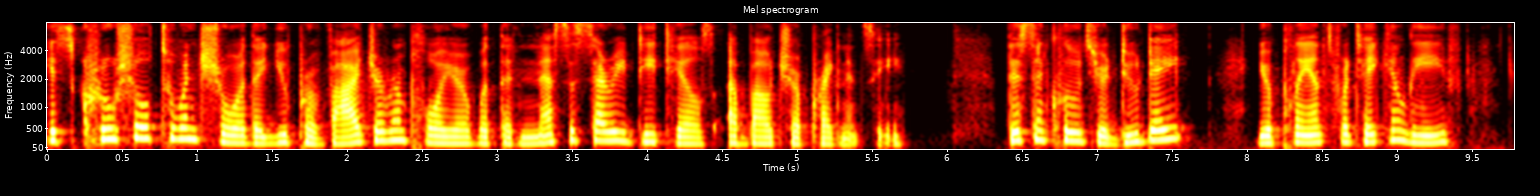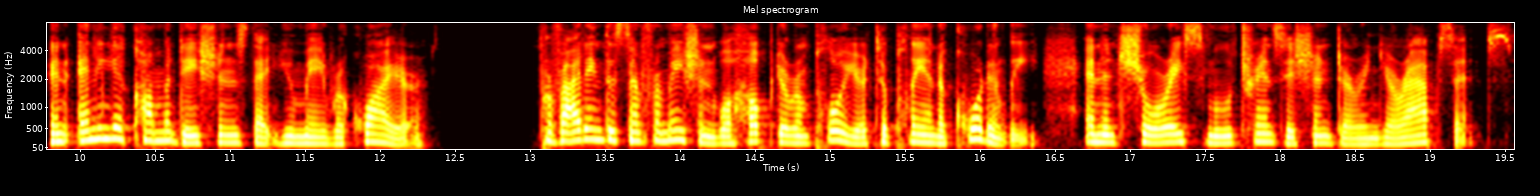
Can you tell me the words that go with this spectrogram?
it's crucial to ensure that you provide your employer with the necessary details about your pregnancy. This includes your due date, your plans for taking leave, and any accommodations that you may require. Providing this information will help your employer to plan accordingly and ensure a smooth transition during your absence.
